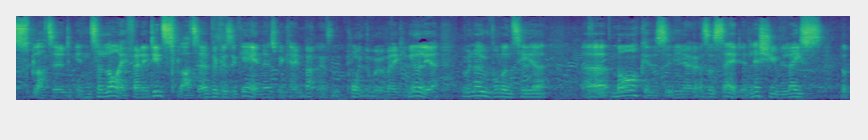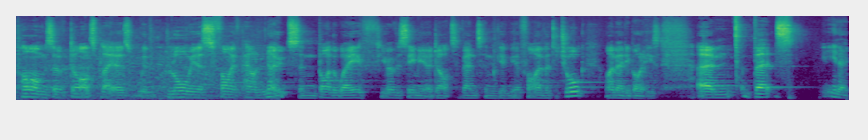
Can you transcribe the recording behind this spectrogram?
spluttered into life. And it did splutter because, again, as we came back to the point that we were making earlier, there were no volunteer uh, markers. You know, as I said, unless you lace the palms of darts players with glorious five pound notes, and by the way, if you ever see me at a darts event and give me a fiver to chalk, I'm Eddie Bodies. Um, but, you know,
